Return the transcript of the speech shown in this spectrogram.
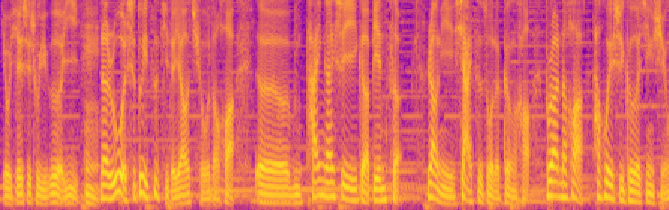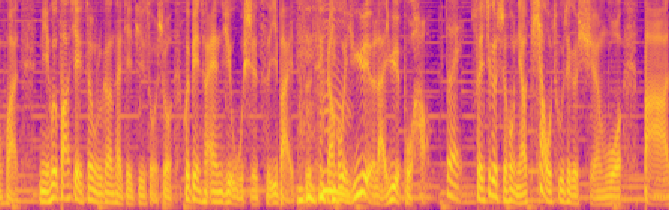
有些是出于恶意。嗯，那如果是对自己的。要求的话，呃，它应该是一个鞭策，让你下一次做得更好。不然的话，它会是个恶性循环。你会发现，正如刚才杰奇所说，会变成 NG 五十次、一百次，然后会越来越不好。对，所以这个时候你要跳出这个漩涡，把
